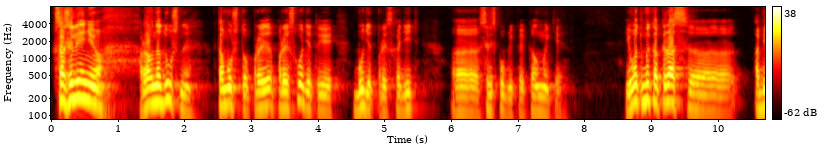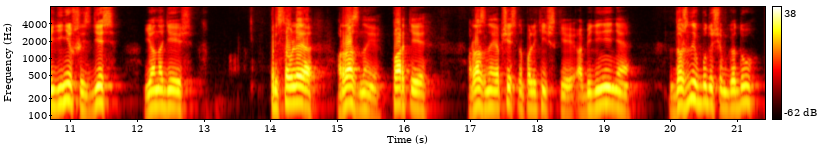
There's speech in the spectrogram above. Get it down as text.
к сожалению, равнодушны к тому, что происходит и будет происходить с Республикой Калмыкия. И вот мы как раз, э, объединившись здесь, я надеюсь, представляя разные партии, разные общественно-политические объединения, должны в будущем году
